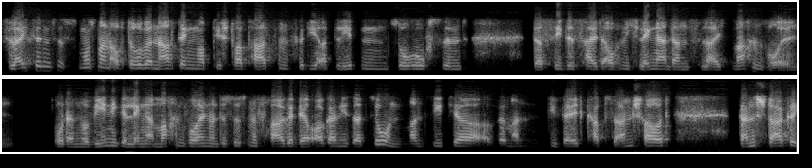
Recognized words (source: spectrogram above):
Vielleicht sind es, muss man auch darüber nachdenken, ob die Strapazen für die Athleten so hoch sind, dass sie das halt auch nicht länger dann vielleicht machen wollen oder nur wenige länger machen wollen. Und das ist eine Frage der Organisation. Man sieht ja, wenn man die Weltcups anschaut, ganz starke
